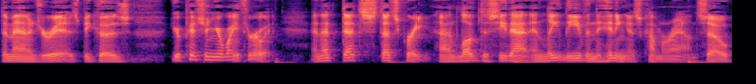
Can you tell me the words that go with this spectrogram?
the manager is because you're pitching your way through it and that that's that's great. I'd love to see that. And lately, even the hitting has come around. So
